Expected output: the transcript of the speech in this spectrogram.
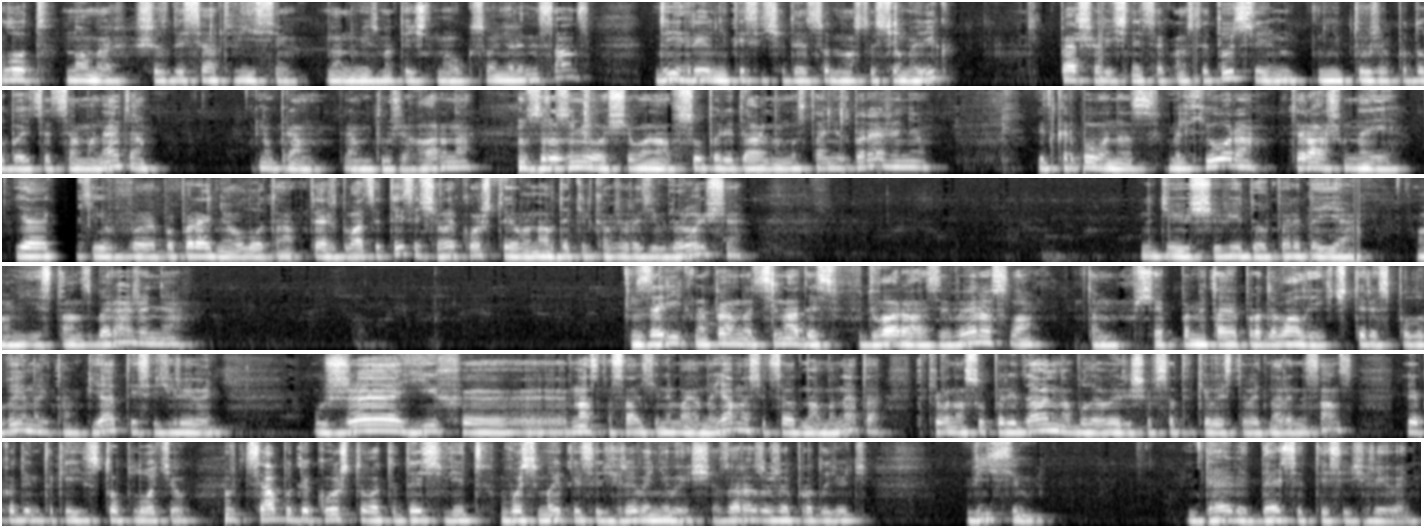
Лот номер 68 на нумізматичному аукціоні Ренесанс. 2 гривні 1997 рік. Перша річниця Конституції. Ну, мені дуже подобається ця монета. Ну, прям, прям дуже гарна. Ну, Зрозуміло, що вона в супер ідеальному стані збереження. Відкарбована з Мельхіора. Тираж у неї, як і в попереднього лота, теж 20 тисяч, але коштує вона в декілька вже разів дорожче. Надіюсь, що відео передає вам її стан збереження. За рік, напевно, ціна десь в два рази виросла. Там ще пам'ятаю, продавали їх 4,5, там 5 тисяч гривень. Уже їх е, в нас на сайті немає в наявності, це одна монета. Таки вона супер ідеальна була. Я вирішив все-таки виставити на Ренесанс як один такий з топ-лотів. Ну, Ця буде коштувати десь від 8 тисяч гривень і вище. Зараз вже продають 8, 9, 10 тисяч гривень.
